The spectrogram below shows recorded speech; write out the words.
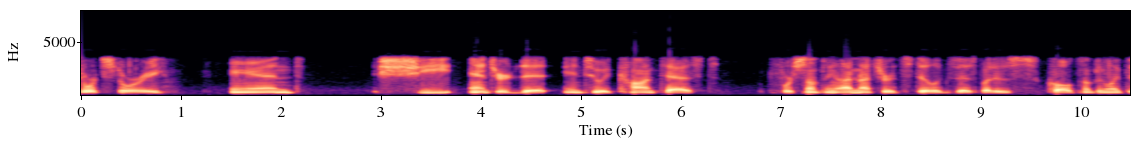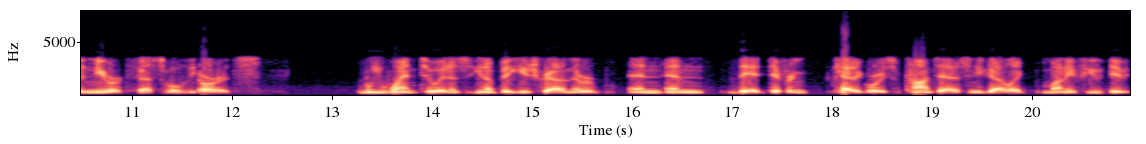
short story, and she entered it into a contest for something I'm not sure it still exists, but it was called something like the New York Festival of the Arts we went to it. and It's you know big huge crowd, and there were and and they had different categories of contests, and you got like money if you if,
